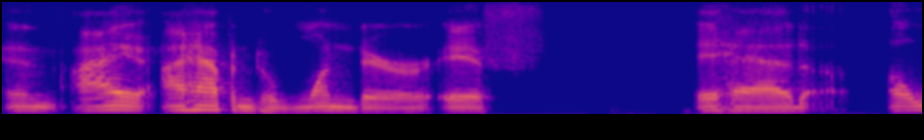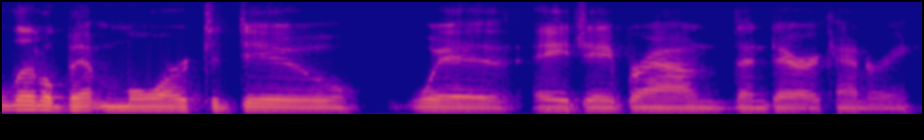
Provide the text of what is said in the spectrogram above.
and I I happen to wonder if it had a little bit more to do with AJ Brown than Derrick Henry.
